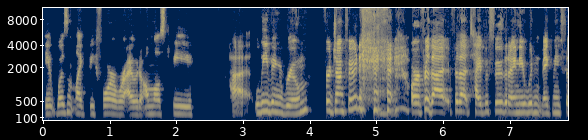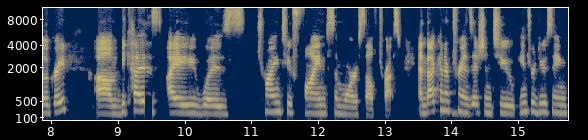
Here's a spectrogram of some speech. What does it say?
it wasn't like before where I would almost be uh, leaving room for junk food or for that for that type of food that I knew wouldn't make me feel great um, because I was trying to find some more self trust. And that kind of transition to introducing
